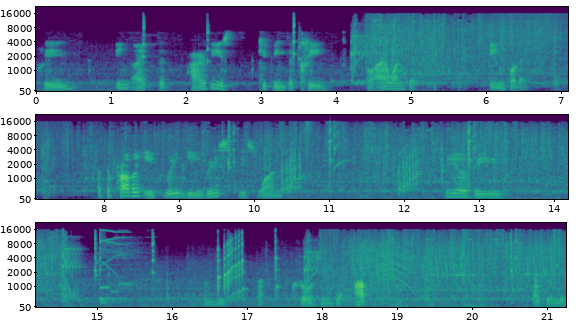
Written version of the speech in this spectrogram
Clean. I think I, the priority is keeping the clean. So I want that to clean for that. But the problem if we de-risk this one, we will be closing the up. That will need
